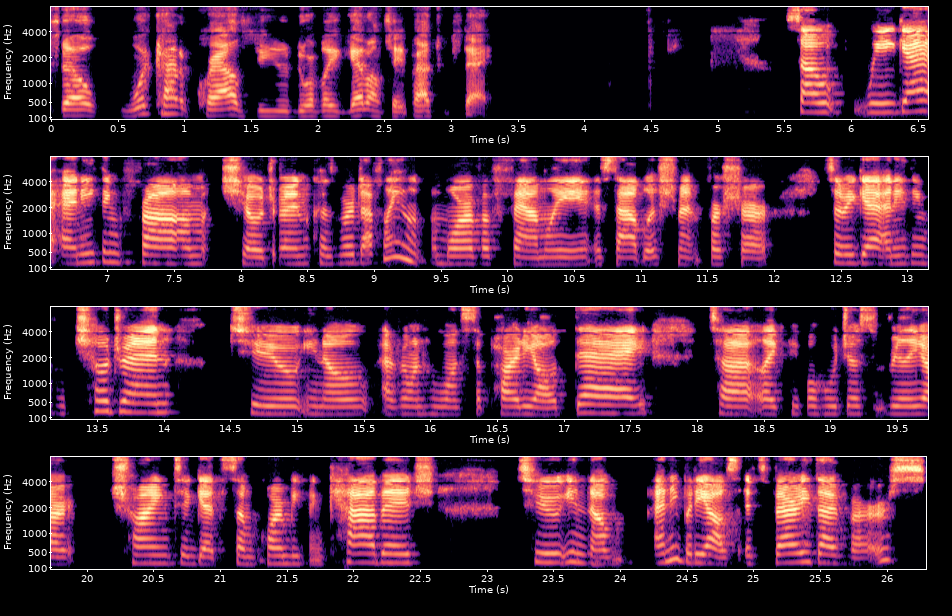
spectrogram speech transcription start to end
so, what kind of crowds do you normally get on St. Patrick's Day? So we get anything from children because we're definitely more of a family establishment for sure. So we get anything from children to, you know, everyone who wants to party all day to like people who just really are trying to get some corned beef and cabbage to, you know, anybody else. It's very diverse.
